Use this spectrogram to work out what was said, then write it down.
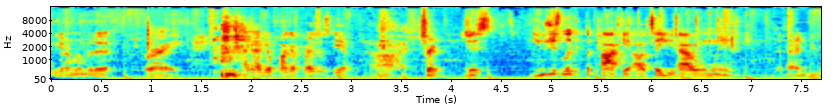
You gotta remember that. Right. I got good pocket presence, yeah. Ah, Trent, just you just look at the pocket. I'll tell you how and when. That's what I do.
